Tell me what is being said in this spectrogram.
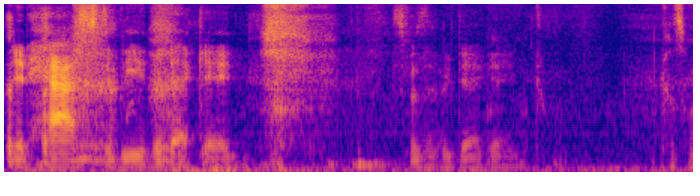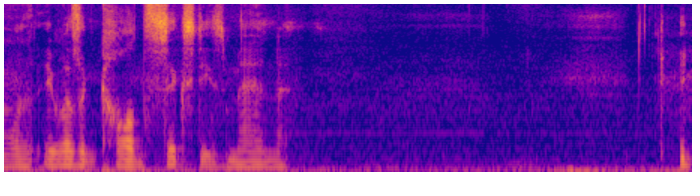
it has to be the decade, specific decade. Because it wasn't called 60s Men. In,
